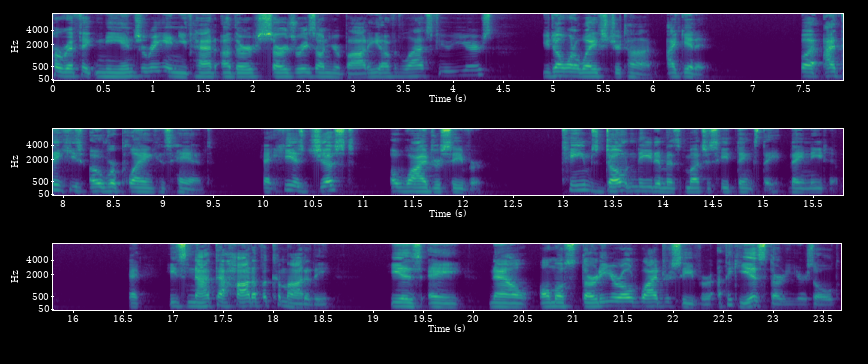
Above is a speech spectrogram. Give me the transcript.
horrific knee injury and you've had other surgeries on your body over the last few years, you don't want to waste your time. I get it. But I think he's overplaying his hand. That he is just a wide receiver. Teams don't need him as much as he thinks they, they need him. Okay? He's not that hot of a commodity. He is a now almost 30 year old wide receiver. I think he is 30 years old.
